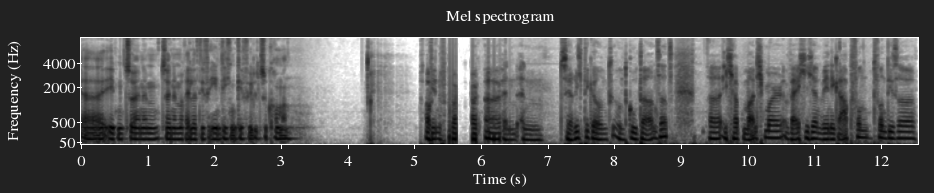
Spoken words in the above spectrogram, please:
äh, eben zu einem, zu einem relativ ähnlichen Gefühl zu kommen. Auf jeden Fall äh, ein, ein sehr richtiger und, und guter Ansatz. Äh, ich habe manchmal weiche ich ein wenig ab von, von dieser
